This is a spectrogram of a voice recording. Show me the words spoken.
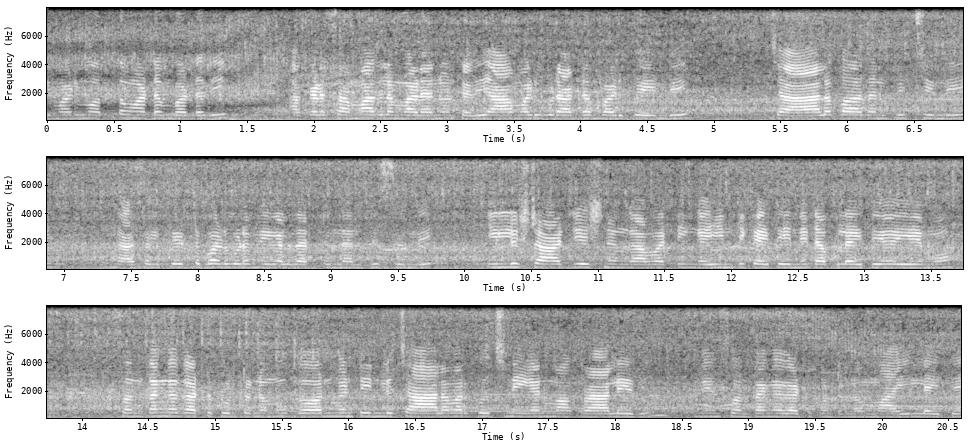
ఈ మడి మొత్తం అడ్డం పడ్డది. అక్కడ సమాధుల మడి అని ఉంటుంది. ఆ మడి కూడా అడ్డం పడిపోయింది. చాలా బాధ అనిపించింది. అసలు పెట్టుబడి కూడా మిగలదట్టుంది అనిపిస్తుంది. ఇల్లు స్టార్ట్ చేసినాం కాబట్టి ఇంకా ఇంటికైతే ఎన్ని డబ్బులు అవుతాయో ఏమో సొంతంగా కట్టుకుంటున్నాము. గవర్నమెంట్ ఇండ్లు చాలా వరకు వచ్చినాయి కానీ మాకు రాలేదు. మేము సొంతంగా కట్టుకుంటున్నాము మా ఇల్లు అయితే.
